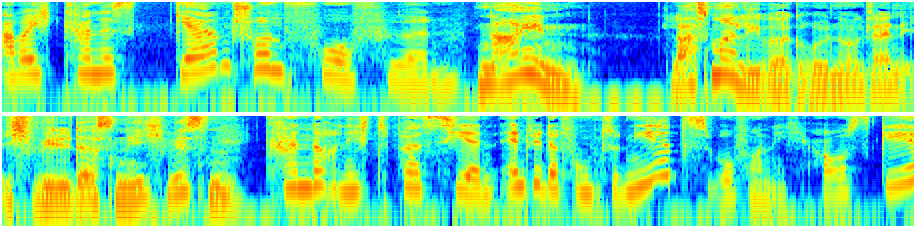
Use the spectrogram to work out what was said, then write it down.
aber ich kann es gern schon vorführen. Nein! Lass mal, lieber Grünäuglein, ich will das nicht wissen. Kann doch nichts passieren. Entweder funktioniert's, wovon ich ausgehe,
